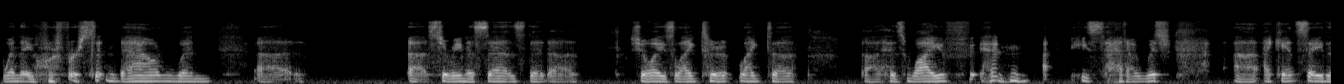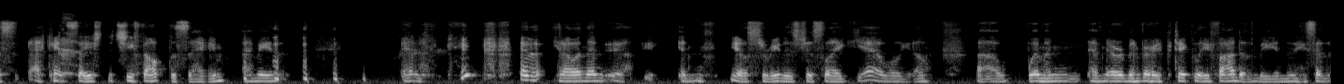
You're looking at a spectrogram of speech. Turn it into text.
when they were first sitting down, when uh, uh, Serena says that uh, she always liked her, liked uh, uh, his wife, and he said, "I wish uh, I can't say this. I can't say that she felt the same." I mean, and and you know, and then and you know serena's just like yeah well you know uh, women have never been very particularly fond of me. And then he said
